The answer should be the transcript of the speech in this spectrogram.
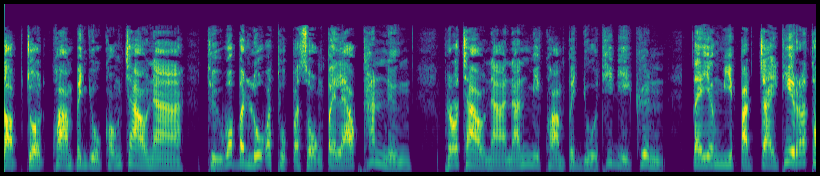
ตอบโจทย์ความเป็นอยู่ของชาวนา ถือว่าบรรลุวัตถุประสงค์ไปแล้วขั้นหนึ่ง เพราะชาวนานั้นมีความเป็นอยู่ที่ดีขึ้น แต่ยังมีปัจจัยที่รัฐ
